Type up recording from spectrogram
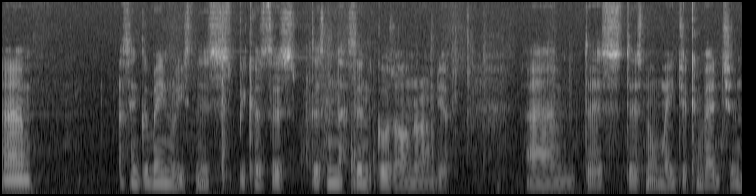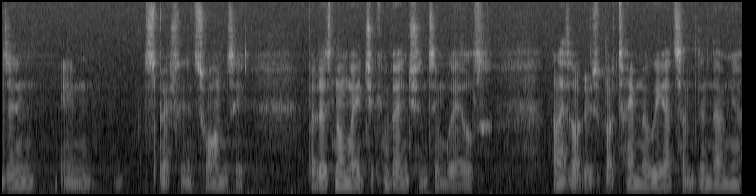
Um, I think the main reason is because there's there's nothing that goes on around here. Um, there's there's no major conventions in in especially in Swansea, but there's no major conventions in Wales, and I thought it was about time that we had something down here.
